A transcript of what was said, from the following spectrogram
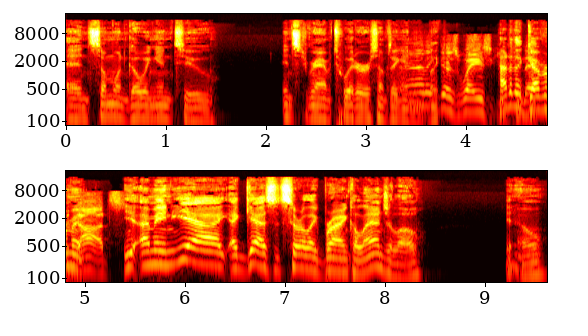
and someone going into Instagram, Twitter, or something? And I think like, there's ways. You how do the government? dots. Yeah, I mean, yeah, I, I guess it's sort of like Bryan Colangelo. You know,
